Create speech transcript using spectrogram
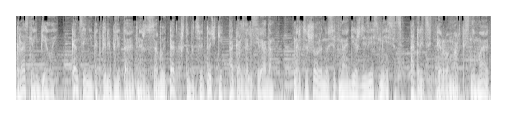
красной и белой. Концы ниток переплетают между собой так, чтобы цветочки оказались рядом. Мерцешоры носят на одежде весь месяц, а 31 марта снимают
